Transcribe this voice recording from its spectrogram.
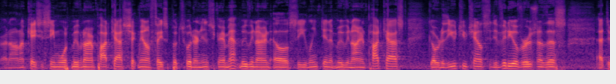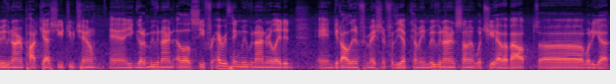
Right on. I'm Casey Seymour with Moving Iron Podcast. Check me out on Facebook, Twitter, and Instagram at Moving Iron LLC, LinkedIn at Moving Iron Podcast. Go over to the YouTube channel, see the video version of this at the Moving Iron Podcast YouTube channel. And you can go to Moving Iron LLC for everything Moving Iron related and get all the information for the upcoming Moving Iron Summit, which you have about, uh, what do you got?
